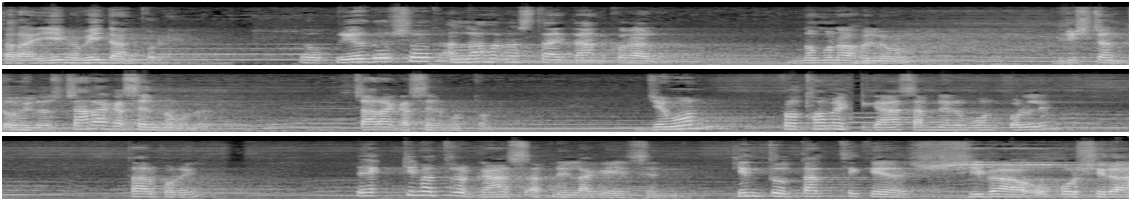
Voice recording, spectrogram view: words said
তারা এইভাবেই দান করে। তো প্রিয় দর্শক, আল্লাহর রাস্তায় দান করার নমুনা হলো, দৃষ্টান্ত হইল চারা গাছের নমুনা। চারা গাছের মতন। যেমন প্রথম একটি গাছ আপনি রোপণ করলেন, তারপরে একটি মাত্র গাছ আপনি লাগিয়েছেন। কিন্তু তার থেকে শিবা উপশিরা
